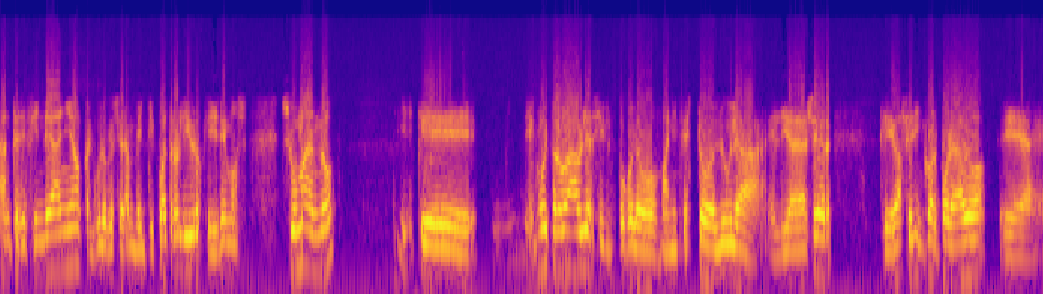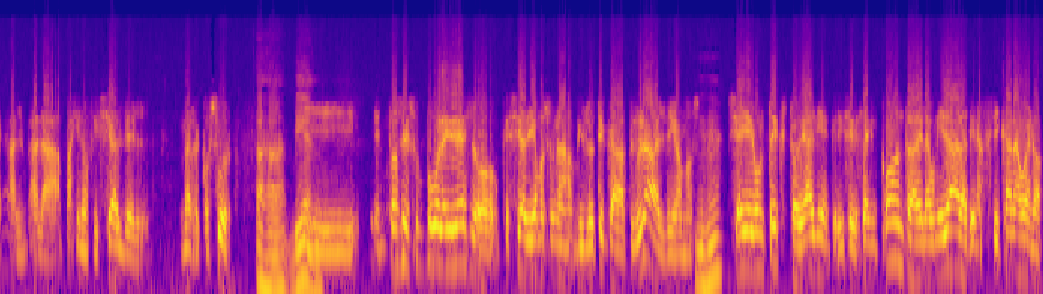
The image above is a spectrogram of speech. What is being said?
antes de fin de año, calculo que serán 24 libros que iremos sumando y que es muy probable, así un poco lo manifestó Lula el día de ayer, que va a ser incorporado eh, a, la página oficial del Mercosur. Ajá, bien. Y entonces un poco la idea es lo que sea, digamos, una biblioteca plural, digamos. Si hay algún texto de alguien que dice que está en contra de la unidad latinoamericana, bueno,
